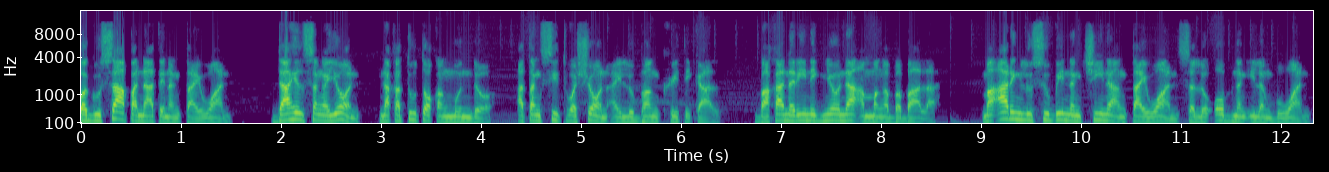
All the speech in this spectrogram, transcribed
Pag-usapan natin ang Taiwan. Dahil sa ngayon, nakatutok ang mundo, at ang sitwasyon ay lubhang kritikal. Baka narinig nyo na ang mga babala. Maaring lusubin ng China ang Taiwan sa loob ng ilang buwan.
